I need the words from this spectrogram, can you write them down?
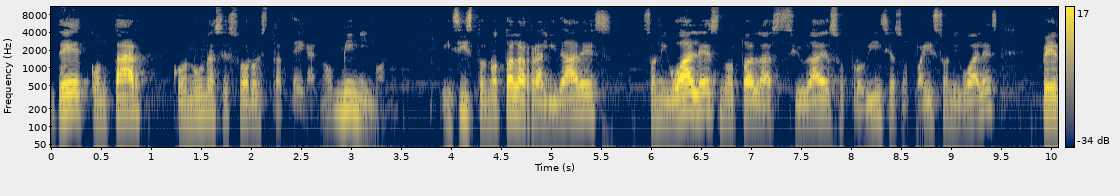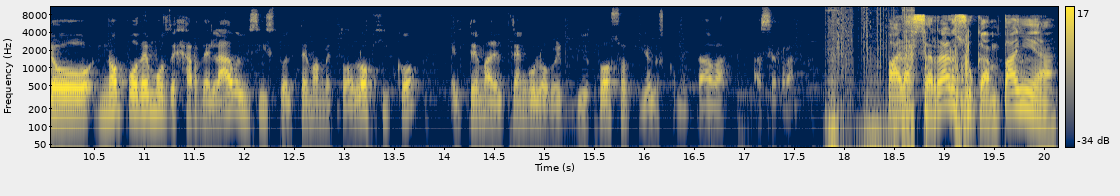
de contar con un asesor o estratega, ¿no? Mínimo, ¿no? Insisto, no todas las realidades son iguales, no todas las ciudades o provincias o países son iguales, pero no podemos dejar de lado, insisto, el tema metodológico, el tema del triángulo virtuoso que yo les comentaba hace rato. Para cerrar su campaña,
